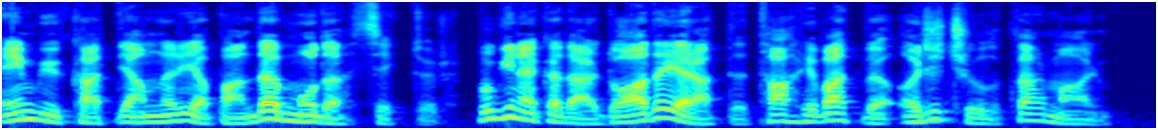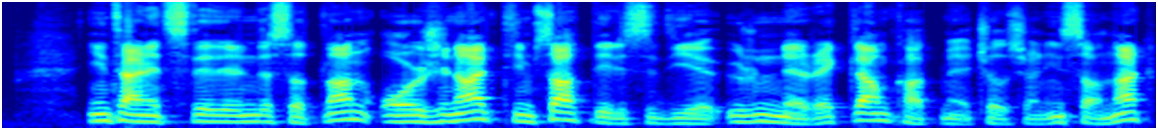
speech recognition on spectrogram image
En büyük katliamları yapan da moda sektörü. Bugüne kadar doğada yarattığı tahribat ve acı çığlıklar malum. İnternet sitelerinde satılan orijinal timsah derisi diye ürünle reklam katmaya çalışan insanlar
